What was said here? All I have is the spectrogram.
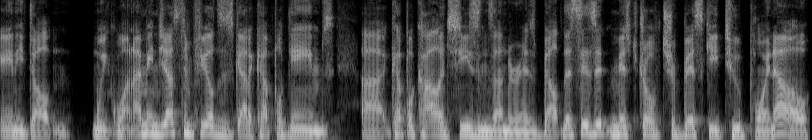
Andy Dalton week one. I mean, Justin Fields has got a couple games, uh, a couple college seasons under his belt. This isn't Mr. Trubisky 2.0,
